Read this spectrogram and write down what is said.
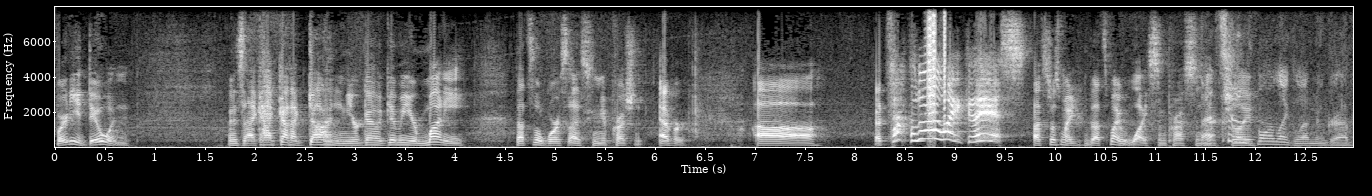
what are you doing? And it's like, I've got a gun, you're gonna give me your money. That's the worst ice cream impression ever. Uh, it's not like this! That's just my, that's my Weiss impression, That actually. sounds more like Lemongrab.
